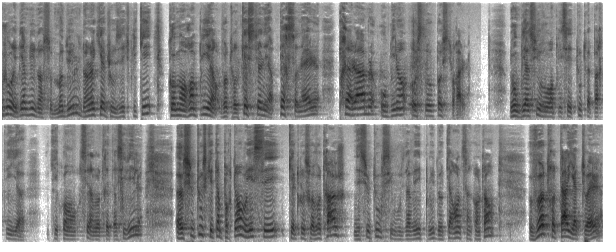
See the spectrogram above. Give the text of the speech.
Bonjour et bienvenue dans ce module dans lequel je vais vous expliquer comment remplir votre questionnaire personnel préalable au bilan ostéopostural. Donc bien sûr, vous remplissez toute la partie euh, qui concerne votre état civil. Euh, surtout, ce qui est important, vous voyez, c'est, quel que soit votre âge, mais surtout si vous avez plus de 40-50 ans, votre taille actuelle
